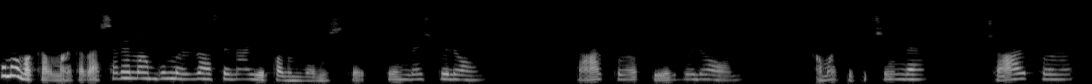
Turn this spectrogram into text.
Buna bakalım arkadaşlar. Hemen bunları rasyonel yapalım demiştik. 25 bölü 10 çarpı 1 bölü 10 ama kök içinde çarpı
